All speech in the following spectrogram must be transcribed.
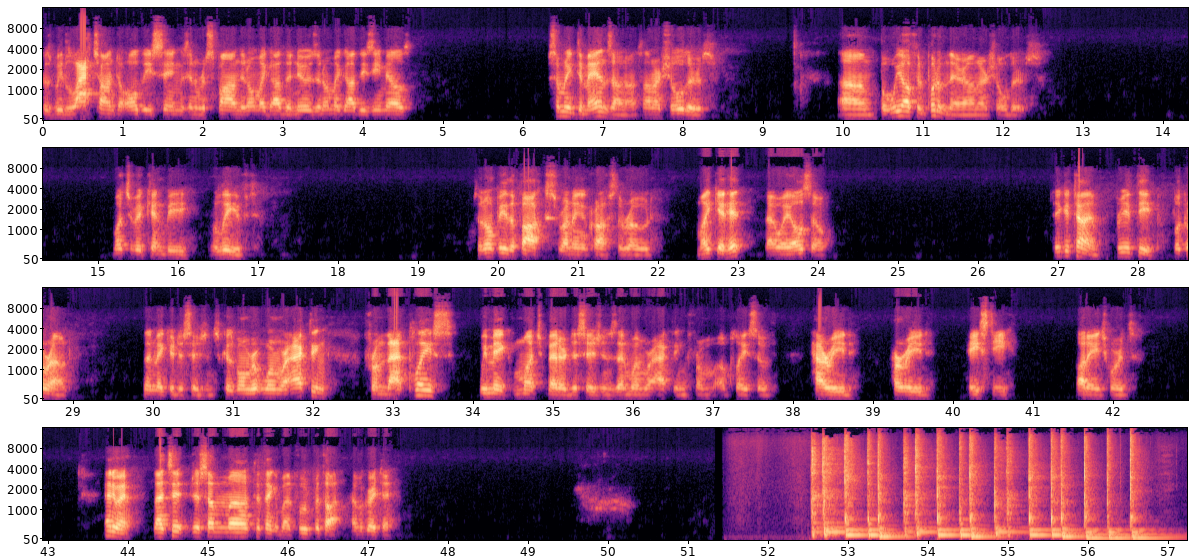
Because we latch on to all these things and respond, and oh my God, the news, and oh my God, these emails. So many demands on us, on our shoulders. Um, but we often put them there on our shoulders. Much of it can be relieved. So don't be the fox running across the road. Might get hit that way also. Take your time, breathe deep, look around, then make your decisions. Because when we're when we're acting from that place, we make much better decisions than when we're acting from a place of harried, hurried, hasty, a lot of H words. Anyway, that's it. Just something uh, to think about. Food for thought. Have a great day.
